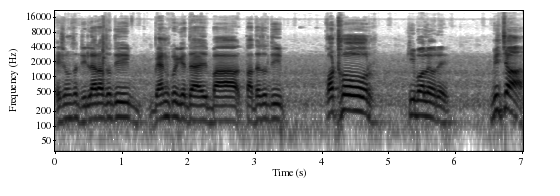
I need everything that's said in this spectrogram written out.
এই সমস্ত ডিলাররা যদি ব্যান করিয়ে দেয় বা তাদের যদি কঠোর, কি বলে ওরে, বিচার,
